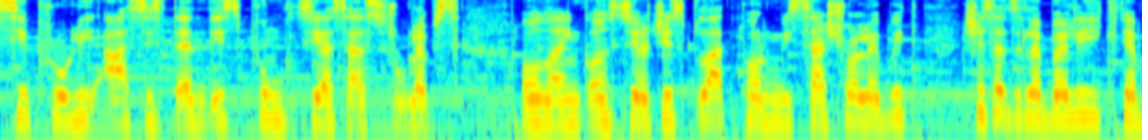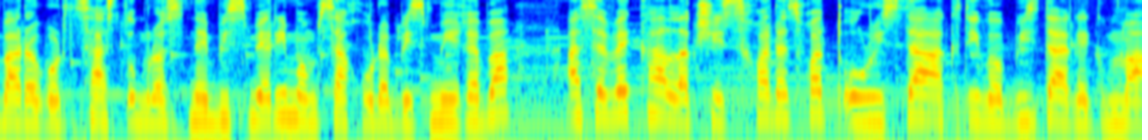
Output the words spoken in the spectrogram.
ციფრული ასისტენტის ფუნქციას ასრულებს. ონლაინ კონსიერჯის პლატფორმის საშუალებით შესაძლებელი იქნება როგორც სასტუმროს ნებისმიერი მომსახურების მიღება, ასევე ქალაქში სხვადასხვა ტურისტ და აქტივობის დაგეგმვა.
